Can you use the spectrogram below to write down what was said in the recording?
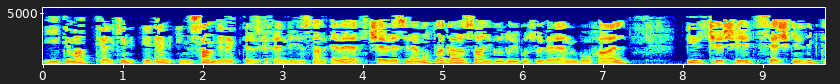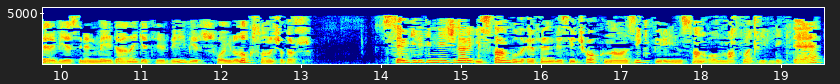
itimat telkin eden insan demektir efendi insan. Evet, çevresine mutlaka saygı duygusu veren bu hal, bir çeşit seçkinlik terbiyesinin meydana getirdiği bir soyluluk sonucudur. Sevgili dinleyiciler, İstanbul Efendisi çok nazik bir insan olmakla birlikte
